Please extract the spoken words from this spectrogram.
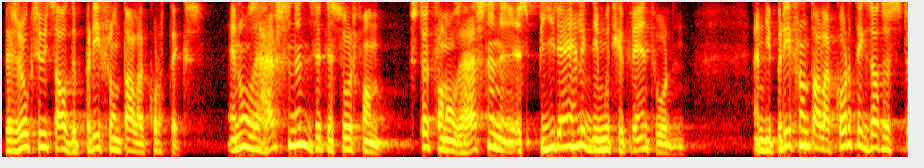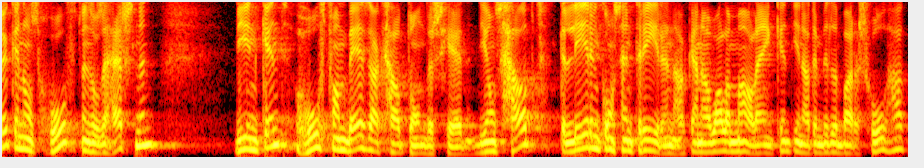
Er is ook zoiets als de prefrontale cortex. In onze hersenen zit een soort van stuk van onze hersenen, een spier eigenlijk, die moet getraind worden. En die prefrontale cortex dat is een stuk in ons hoofd, in onze hersenen, die een kind hoofd van bijzaak helpt te onderscheiden. Die ons helpt te leren concentreren. Nou, kennen we allemaal. Een kind die naar de middelbare school gaat,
